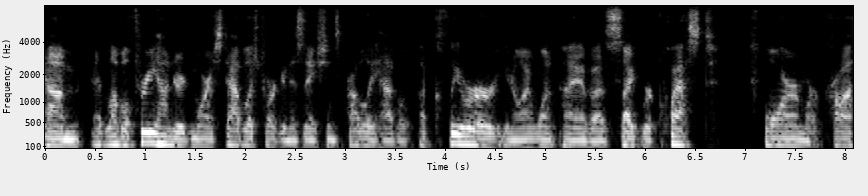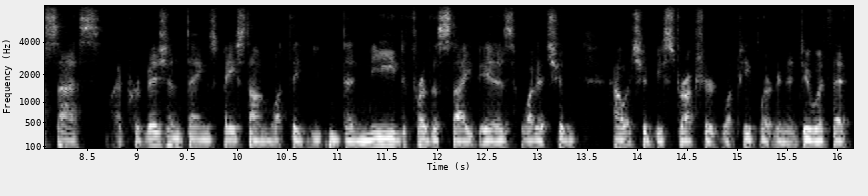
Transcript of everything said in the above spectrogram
Um, at level 300, more established organizations probably have a, a clearer, you know, I want I have a site request form or process. I provision things based on what the the need for the site is, what it should, how it should be structured, what people are going to do with it,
